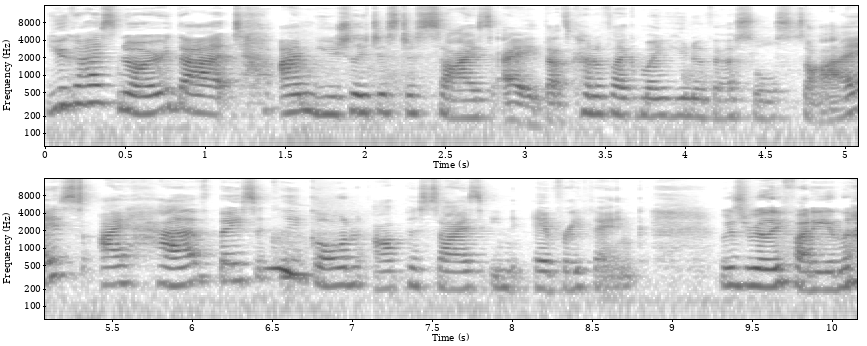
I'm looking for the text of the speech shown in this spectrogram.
You guys know that I'm usually just a size 8. That's kind of like my universal size. I have basically gone up a size in everything. It was really funny in the,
